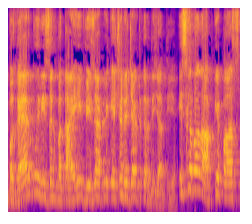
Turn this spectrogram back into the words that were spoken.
बगैर कोई रीजन बताए ही वीज़ा एप्लीकेशन रिजेक्ट कर दी जाती है। इसके बाद आपके पास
